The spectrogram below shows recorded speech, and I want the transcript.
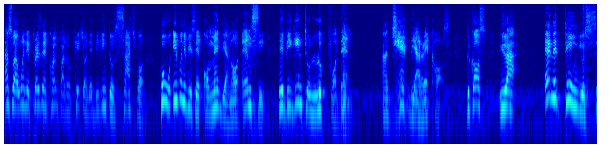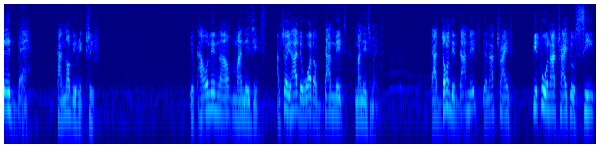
That's why when the president comes for an occasion, they begin to search for who, even if he's a comedian or MC, they begin to look for them and check their records. Because you are anything you say there cannot be retrieved. You can only now manage it. I'm sure you had the word of damage management. They have done the damage, they're not trying, people will not try to see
